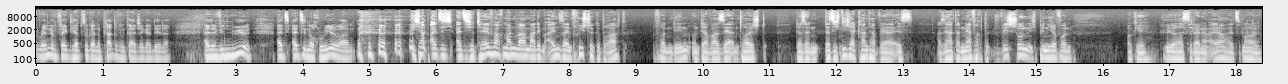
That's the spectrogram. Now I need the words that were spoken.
Random Fact, ich habe sogar eine Platte von Culture Candela. Eine Vinyl, als, als sie noch real waren. Ich habe, als ich, als ich Hotelfachmann war, mal dem einen sein Frühstück gebracht von denen und der war sehr enttäuscht, dass, er, dass ich nicht erkannt habe, wer er ist. Also er hat dann mehrfach, du weißt schon, ich bin hier von, okay, hier hast du deine Eier, halt's Maul.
